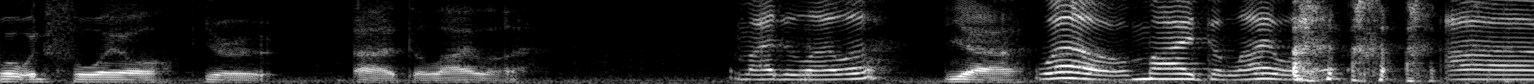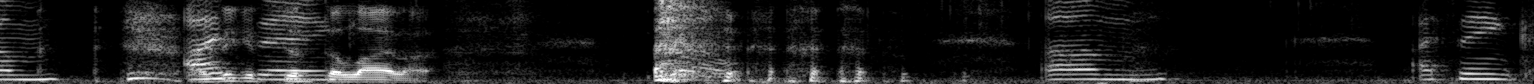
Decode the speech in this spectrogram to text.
what would foil your uh, Delilah? My Delilah? Yeah. Well, my Delilah. um, I, I think it's just Delilah. No. um, I think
